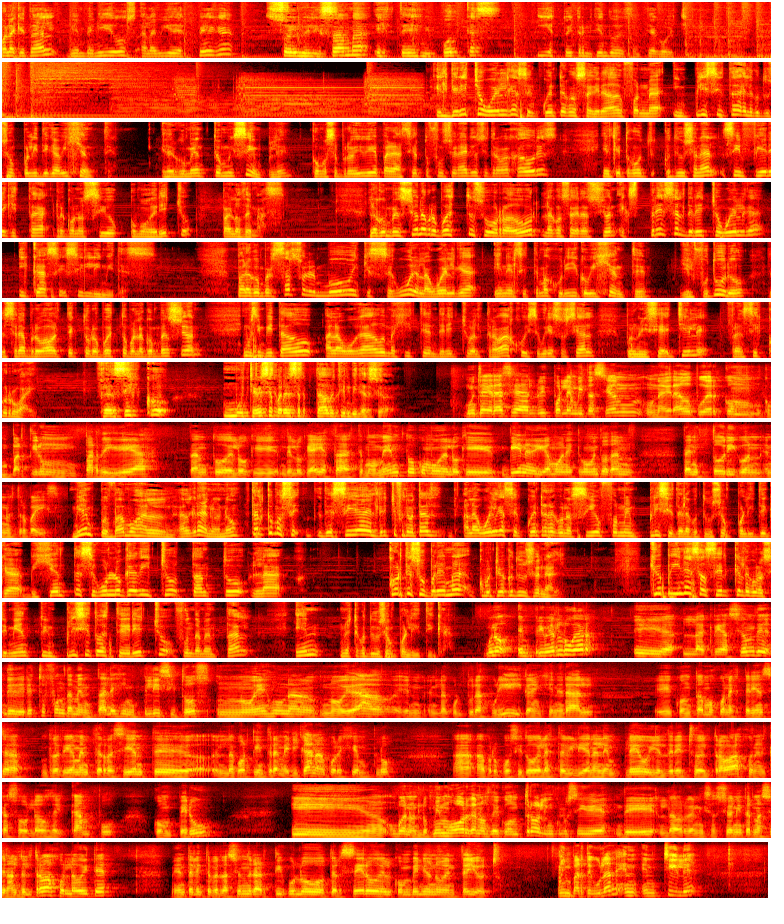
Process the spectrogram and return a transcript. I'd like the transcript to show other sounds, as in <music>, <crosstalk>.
Hola, ¿qué tal? Bienvenidos a La Vida Despega. Soy Luis Lizama, este es mi podcast y estoy transmitiendo desde Santiago de Chile. El derecho a huelga se encuentra consagrado en forma implícita en la constitución política vigente. El argumento es muy simple. Como se prohíbe para ciertos funcionarios y trabajadores, el texto constitucional se infiere que está reconocido como derecho para los demás. La Convención ha propuesto en su borrador la consagración expresa el derecho a huelga y casi sin límites. Para conversar sobre el modo en que se asegura la huelga en el sistema jurídico vigente y el futuro de ser aprobado el texto propuesto por la Convención, hemos invitado al abogado y magíster en Derecho al Trabajo y Seguridad Social por la Universidad de Chile, Francisco Ruay. Francisco, muchas gracias por haber aceptado esta invitación. Muchas gracias Luis por la invitación, un agrado poder compartir un par de ideas tanto de lo que, de lo que hay hasta este momento como de lo que viene, digamos, en este momento tan, tan histórico en, nuestro país. Bien, pues vamos al, grano, ¿no? Tal como se decía, el derecho fundamental a la huelga se encuentra reconocido en forma implícita en la constitución política vigente, según lo que ha dicho tanto la Corte Suprema como el Tribunal Constitucional. ¿Qué opinas acerca del reconocimiento implícito de este derecho fundamental en nuestra constitución política? Bueno, en primer lugar, eh, la creación de, derechos fundamentales implícitos no es una novedad en, la cultura jurídica en general. Eh, contamos con experiencias relativamente recientes en la Corte Interamericana, por ejemplo, a, propósito de la estabilidad en el empleo y el derecho del trabajo, en el caso de los lados del campo, con Perú. Y bueno, los mismos órganos de control, inclusive, de la Organización Internacional del Trabajo, la OIT, mediante la interpretación del artículo tercero del convenio 98. En particular, en, Chile,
